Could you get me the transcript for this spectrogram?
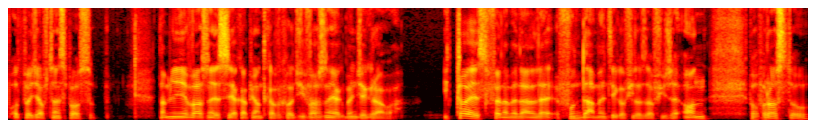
odpowiedział w ten sposób. Dla mnie nieważne jest, jaka piątka wychodzi, ważne jak będzie grała. I to jest fenomenalny fundament jego filozofii, że on po prostu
